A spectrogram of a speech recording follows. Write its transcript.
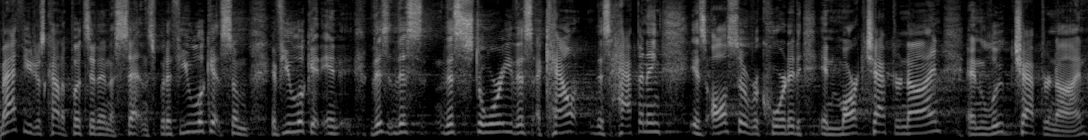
Matthew just kind of puts it in a sentence, but if you look at some, if you look at in, this, this, this story, this account, this happening is also recorded in Mark chapter 9 and Luke chapter 9.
